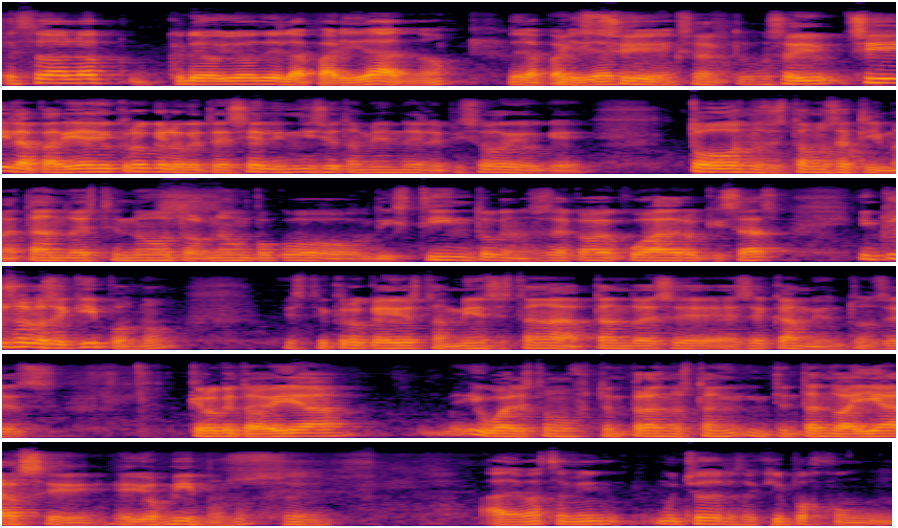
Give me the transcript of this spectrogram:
Eso habla, creo yo, de la paridad, ¿no? De la paridad sí, que... exacto. O sea, yo- sí, la paridad, yo creo que lo que te decía al inicio también del episodio, que todos nos estamos aclimatando a este nuevo torneo un poco distinto, que nos ha sacado de cuadro quizás, incluso los equipos, ¿no? Este, creo que ellos también se están adaptando a ese, a ese cambio. Entonces, creo que todavía, igual estamos temprano, están intentando hallarse ellos mismos, ¿no? Sí. Además también muchos de los equipos con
